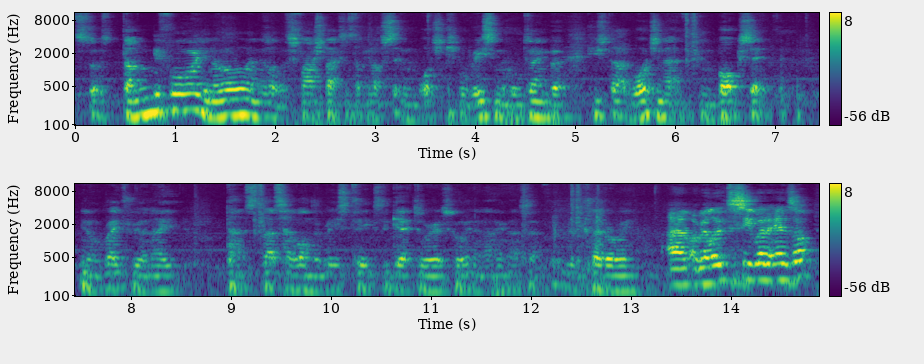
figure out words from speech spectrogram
sort of done before, you know. And there's all these flashbacks and stuff. You're not sitting and watching people racing the whole time, but if you start watching that in box set, you know, right through a night, that's that's how long the race takes to get to where it's going, and I think that's a really clever way. Um, are we allowed to see where it ends up?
